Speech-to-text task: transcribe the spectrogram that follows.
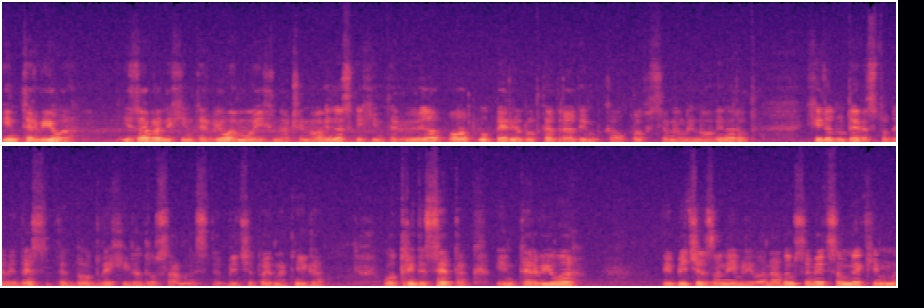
intervjua, izabranih intervjua mojih, znači novinarskih intervjua od, u periodu od kad radim kao profesionalni novinar, od 1990. do 2018. Biće to jedna knjiga od 30 intervjua i bit će zanimljiva. Nadam se već sam nekim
